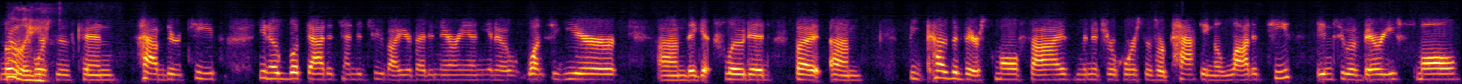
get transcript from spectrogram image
Most Really? horses can have their teeth, you know, looked at, attended to by your veterinarian, you know, once a year. Um, they get floated, but um, because of their small size, miniature horses are packing a lot of teeth into a very small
